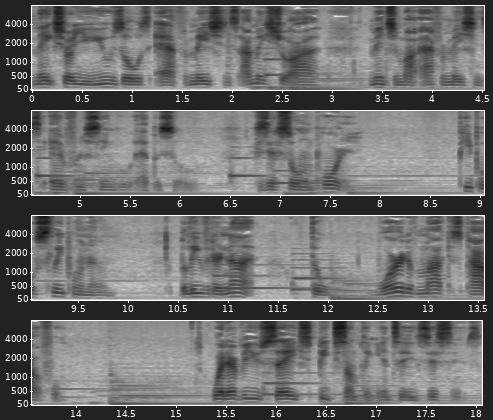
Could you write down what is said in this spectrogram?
Make sure you use those affirmations. I make sure I mention my affirmations every single episode because they're so important. People sleep on them. Believe it or not, the word of mouth is powerful. Whatever you say speaks something into existence.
